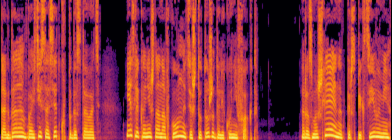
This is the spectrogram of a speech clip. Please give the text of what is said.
Тогда пойти соседку подоставать, если, конечно, она в комнате, что тоже далеко не факт. Размышляя над перспективами,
